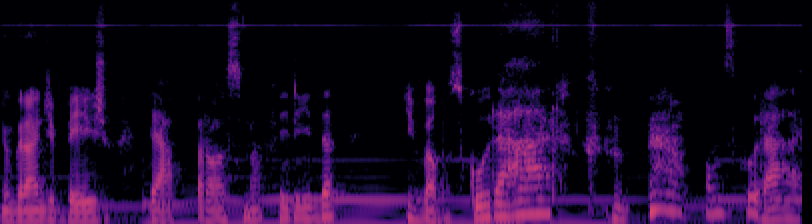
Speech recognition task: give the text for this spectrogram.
E um grande beijo. Até a próxima ferida. E vamos curar. vamos curar.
